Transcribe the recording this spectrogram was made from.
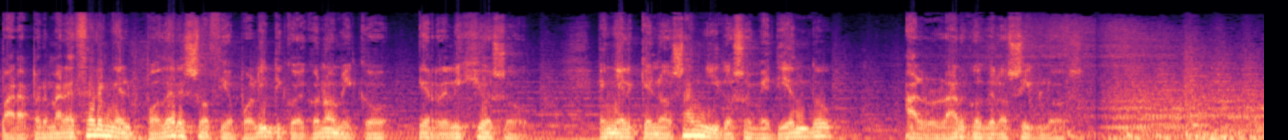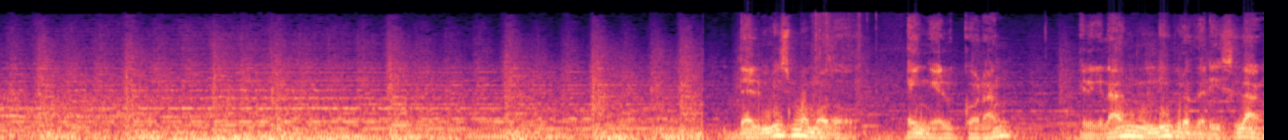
para permanecer en el poder sociopolítico, económico y religioso en el que nos han ido sometiendo a lo largo de los siglos. Del mismo modo, en el Corán, el gran libro del Islam,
